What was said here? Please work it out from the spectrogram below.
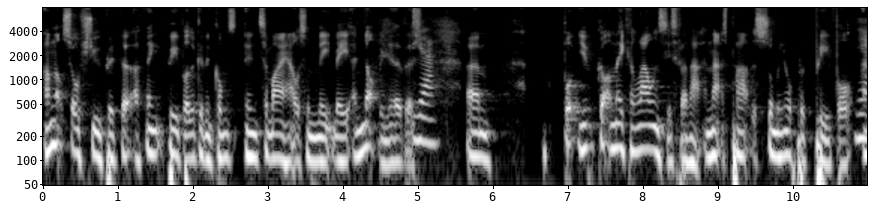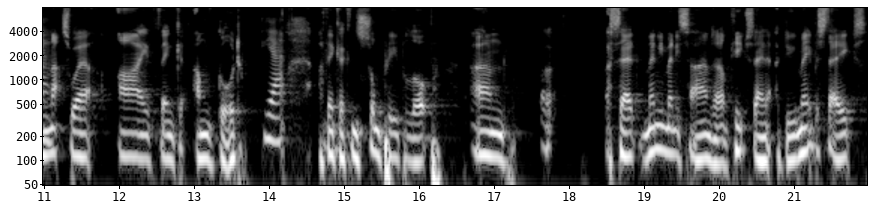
I'm not so stupid that I think people are going to come into my house and meet me and not be nervous. yeah, But you've got to make allowances for that, and that's part of the summing up of people, Yeah. and that's where I think I'm good. yeah, I think I can sum people up. And uh, I said many, many times, and I'll keep saying it, I do make mistakes,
